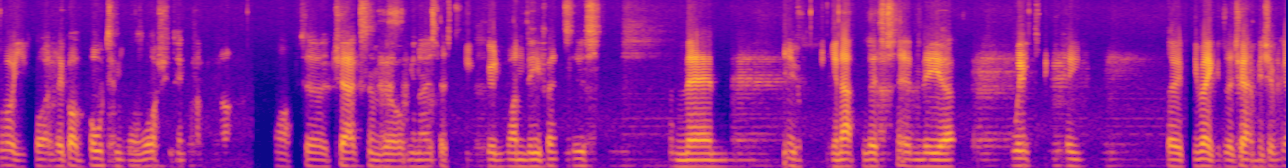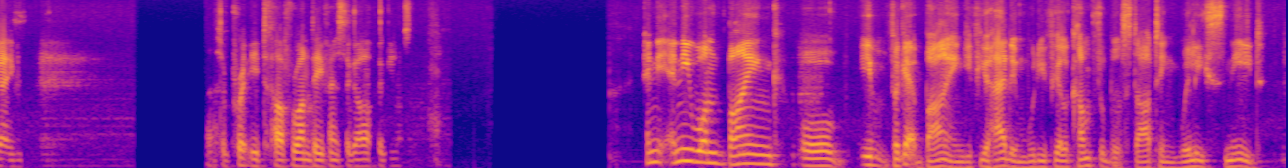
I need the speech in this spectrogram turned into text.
Well, you've got, they've got Baltimore and Washington coming up after Jacksonville. You know, it's just two good run defenses. And then you've got Indianapolis in the uh, week 16. So if you make it to the championship game, that's a pretty tough run defense to go up against. Any anyone buying or even forget buying? If you had him, would you feel comfortable starting Willie Snead? I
